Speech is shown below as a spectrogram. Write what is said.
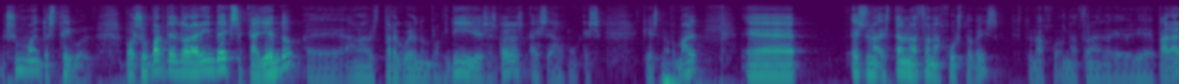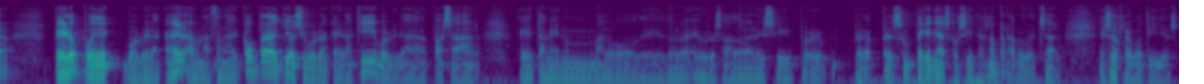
es un momento stable. Por su parte, el dólar index cayendo, eh, ahora está recuperando un poquitillo y esas cosas, es algo que es, que es normal. Eh, está en una zona justo, ¿veis? Es una, zona en la que debería de parar pero puede volver a caer a una zona de compra. Yo si vuelve a caer aquí, volvería a pasar eh, también algo de euros a dólares, y, pero, son pequeñas cositas ¿no? para aprovechar esos rebotillos.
